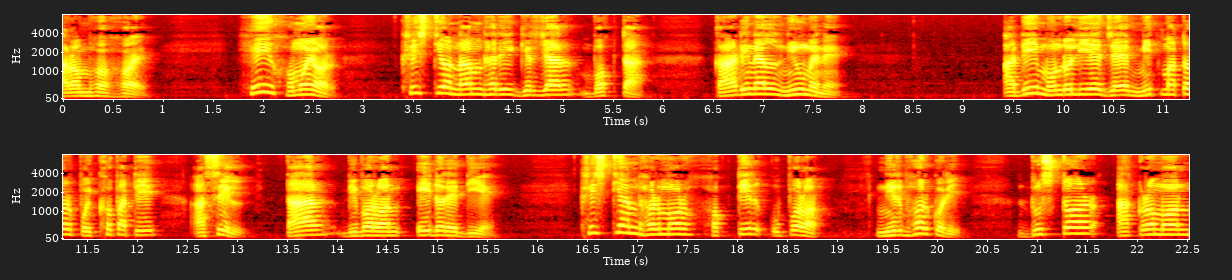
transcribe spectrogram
আৰম্ভ হয়। সেই সময়ৰ খ্ৰীষ্টীয় নামধাৰী গীৰ্জাৰ বক্তা কাৰ্ডিনেল নিউমেনে আদি মণ্ডলীয়ে যে মিটমাতৰ পক্ষপাতি আছিল তাৰ বিৱৰণ এইদৰে দিয়ে খ্ৰীষ্টিয়ান ধৰ্মৰ শক্তিৰ ওপৰত নিৰ্ভৰ কৰি দুষ্টৰ আক্ৰমণ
